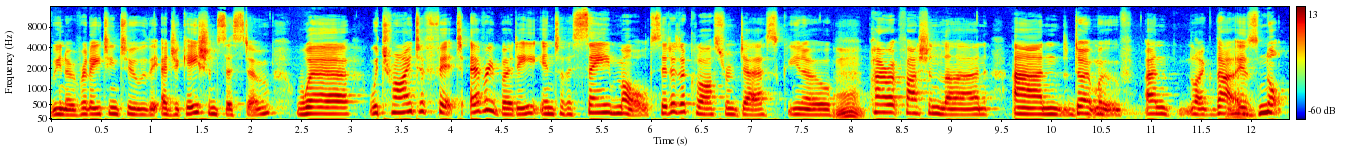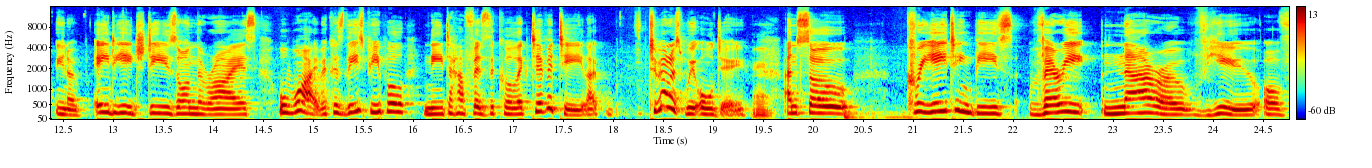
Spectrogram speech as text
you know, relating to the education system, where we try to fit everybody into the same mold. Sit at a classroom desk desk, you know, mm. parrot fashion learn and don't move. And like that mm. is not, you know, ADHD is on the rise. Well, why? Because these people need to have physical activity. Like, to be honest, we all do. Mm. And so creating these very narrow view of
